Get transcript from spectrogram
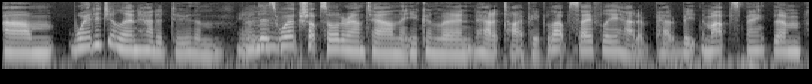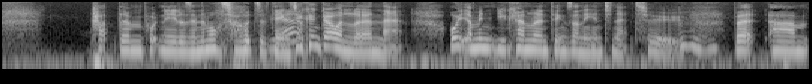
Um, where did you learn how to do them? You know, Mm. there's workshops all around town that you can learn how to tie people up safely, how to how to beat them up, spank them, cut them, put needles in them, all sorts of things. Yeah. You can go and learn that. Or, I mean, you can learn things on the internet too. Mm-hmm. But um,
